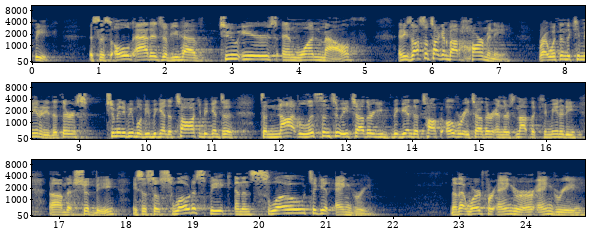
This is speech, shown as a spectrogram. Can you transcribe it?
speak. It's this old adage of you have two ears and one mouth. And he's also talking about harmony, right, within the community, that there's too many people, if you begin to talk, you begin to, to not listen to each other, you begin to talk over each other, and there's not the community um, that should be. He says, so slow to speak and then slow to get angry. Now that word for anger or angry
